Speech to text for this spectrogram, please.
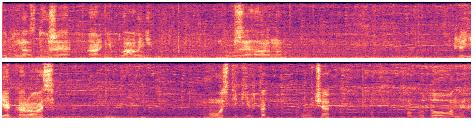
Тут у нас дуже гарні плавні, дуже гарно клює карась. Мостиків так куча побудованих.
